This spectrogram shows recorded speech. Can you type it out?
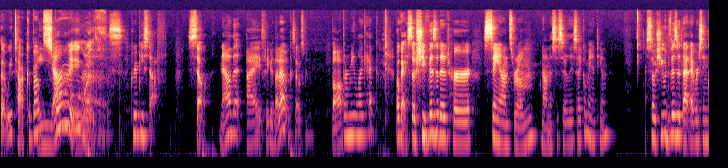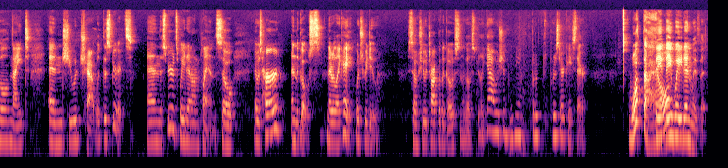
that we talk about scrying with. Creepy stuff. So now that I figured that out, because that was going to bother me like heck. Okay, so she visited her seance room, not necessarily psychomantium. So she would visit that every single night and she would chat with the spirits. And the spirits weighed in on plans. So it was her and the ghosts. They were like, hey, what should we do? So she would talk with the ghost, and the ghost would be like, yeah, we should you know, put, a, put a staircase there. What the They, hell? they weighed in with it.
